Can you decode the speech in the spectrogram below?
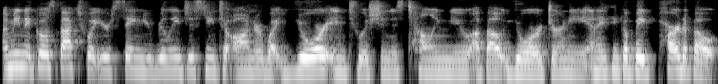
I mean, it goes back to what you're saying. You really just need to honor what your intuition is telling you about your journey. And I think a big part about,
